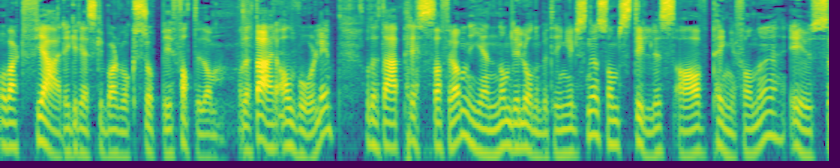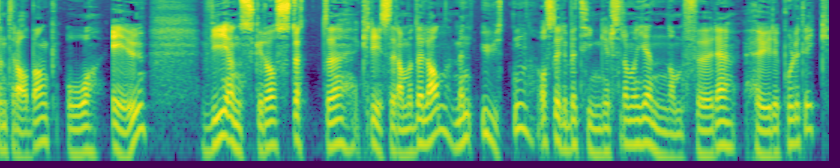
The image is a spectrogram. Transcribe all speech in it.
Og hvert fjerde greske barn vokser opp i fattigdom. Og Dette er alvorlig, og dette er pressa fram gjennom de lånebetingelsene som stilles av pengefondet, EUs sentralbank og EU. Vi ønsker å støtte kriserammede land, men uten å stille betingelser om å gjennomføre høyrepolitikk,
